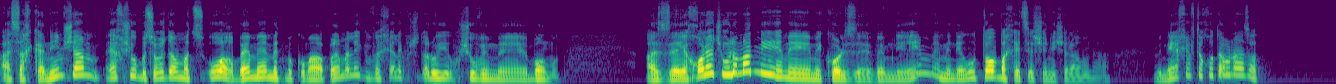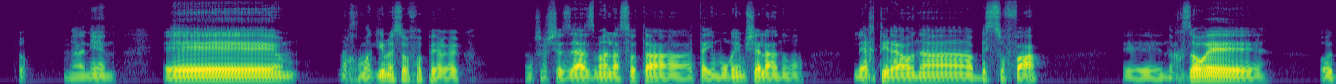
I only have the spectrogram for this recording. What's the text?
השחקנים שם, איכשהו בסופו של דבר מצאו הרבה מהם את מקומם בפרמייר ליג, וחלק פשוט עלו שוב עם uh, בורנמוט. אז uh, יכול להיות שהוא למד מכל זה, והם נראים, הם נראו טוב בחצי השני של העונה, ונראה איך יפתחו את העונה הזאת. מעניין. אה, אנחנו מגיעים לסוף הפרק. אני חושב שזה הזמן לעשות את ההימורים שלנו, לאיך תראה העונה בסופה. אה, נחזור אה, עוד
